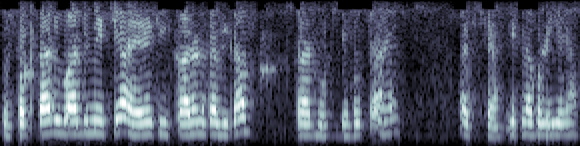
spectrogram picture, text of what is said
तो सत्कार्यवाद में क्या है कि कारण का विकास कार्य रूप से होता है? अच्छा इतना पढ़िए आप।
